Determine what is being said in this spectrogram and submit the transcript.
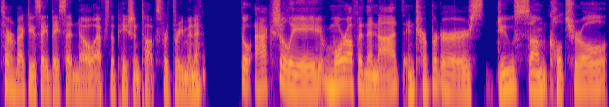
turn back to you and say they said no after the patient talks for three minutes. So actually, more often than not, interpreters do some cultural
